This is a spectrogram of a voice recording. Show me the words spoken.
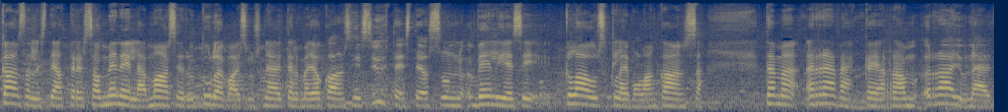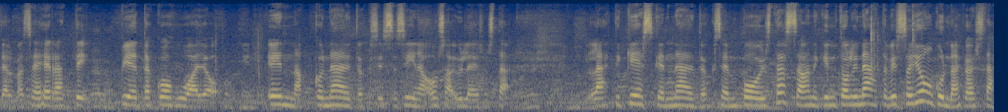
Kansallisteatterissa on meneillään maaseudun tulevaisuusnäytelmä, joka on siis yhteistyössä sun veljesi Klaus Klemolan kanssa. Tämä räväkkä ja ram, raju-näytelmä, se herätti pientä kohua jo ennakkonäytöksissä. Siinä osa yleisöstä lähti kesken näytöksen pois. Tässä ainakin nyt oli nähtävissä jonkunnäköistä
